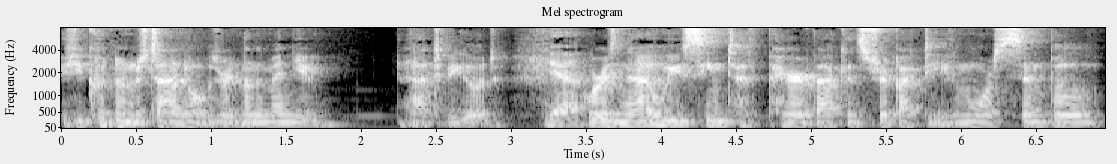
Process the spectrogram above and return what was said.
if you couldn't understand what was written on the menu, it had to be good. Yeah. Whereas now we seem to have pared back and stripped back to even more simple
